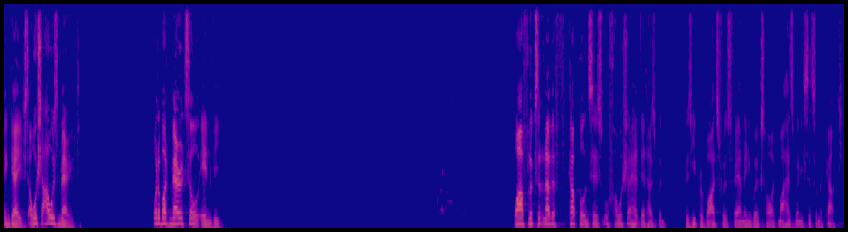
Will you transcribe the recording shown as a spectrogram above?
engaged. I wish I was married. What about marital envy? Wife looks at another couple and says, Oof, I wish I had that husband because he provides for his family and he works hard. My husband, he sits on the couch.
